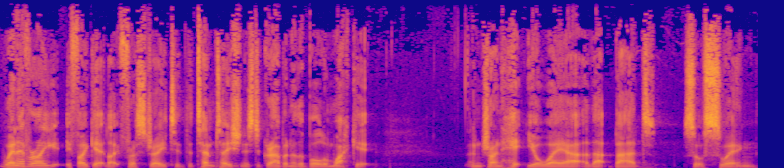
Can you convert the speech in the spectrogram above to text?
whenever I, if I get like frustrated, the temptation is to grab another ball and whack it, and try and hit your way out of that bad sort of swing.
